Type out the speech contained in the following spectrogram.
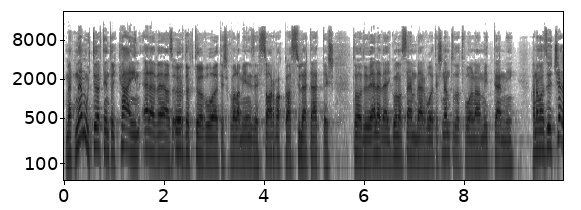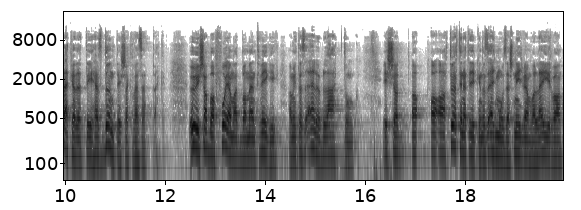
mert nem úgy történt, hogy Káin eleve az ördögtől volt, és valamilyen izé szarvakkal született, és tudod, ő eleve egy gonosz ember volt, és nem tudott volna mit tenni, hanem az ő cselekedetéhez döntések vezettek. Ő is abban a folyamatban ment végig, amit az előbb láttunk. És a, a, a, a történet egyébként az 1 Mózes 4-ben van leírva,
